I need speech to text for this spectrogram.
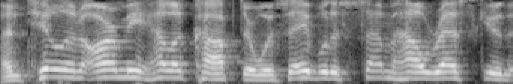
until an army helicopter was able to somehow rescue them.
